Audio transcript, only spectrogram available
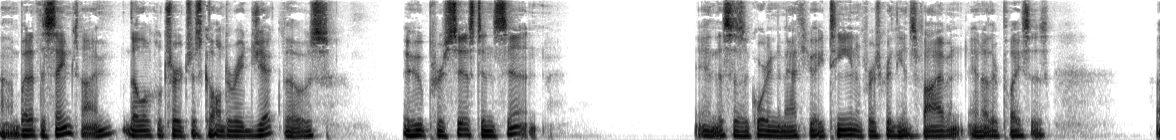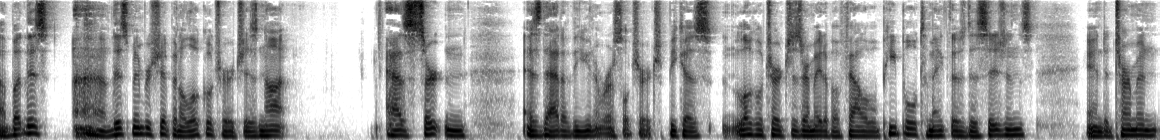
Um, but at the same time, the local church is called to reject those who persist in sin. And this is according to Matthew 18 and 1 Corinthians 5 and, and other places. Uh, but this this membership in a local church is not as certain as that of the universal church because local churches are made up of fallible people to make those decisions and determine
